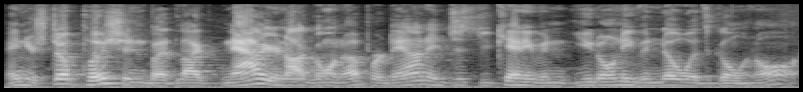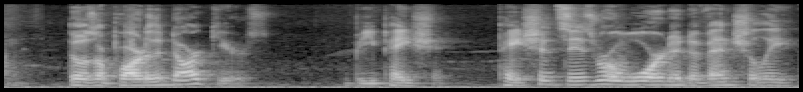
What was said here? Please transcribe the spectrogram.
and you're still pushing, but like now you're not going up or down. It just, you can't even, you don't even know what's going on. Those are part of the dark years. Be patient. Patience is rewarded eventually,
